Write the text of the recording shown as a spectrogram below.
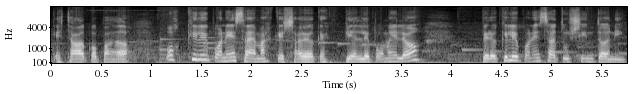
que estaba copado. ¿Vos qué le pones? Además que ya veo que es piel de pomelo, pero ¿qué le pones a tu gin tonic?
